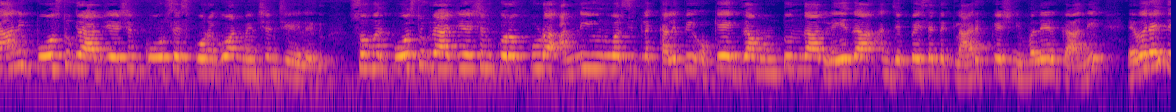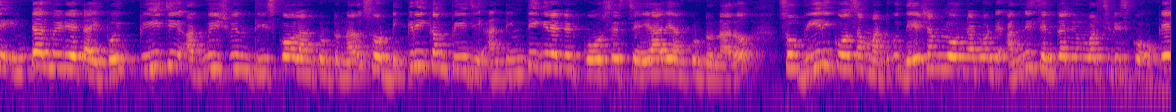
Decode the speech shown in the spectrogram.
కానీ పోస్ట్ గ్రాడ్యుయేషన్ కోర్సెస్ కొరకు అని మెన్షన్ చేయలేదు. సో మరి పోస్ట్ గ్రాడ్యుయేషన్ కొరకు కూడా అన్ని యూనివర్సిటీలకు కలిపి ఒకే ఎగ్జామ్ ఉంటుందా లేదా అని చెప్పేసి అయితే క్లారిఫికేషన్ ఇవ్వలేరు కానీ ఎవరైతే ఇంటర్మీడియట్ అయిపోయి పీజీ అడ్మిషన్ తీసుకోవాలనుకుంటున్నారో సో డిగ్రీ కమ్ పీజీ అంటే ఇంటిగ్రేటెడ్ కోర్సెస్ చేయాలి అనుకుంటున్నారో సో వీరి కోసం మటుకు దేశంలో ఉన్నటువంటి అన్ని సెంట్రల్ యూనివర్సిటీస్కు ఒకే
